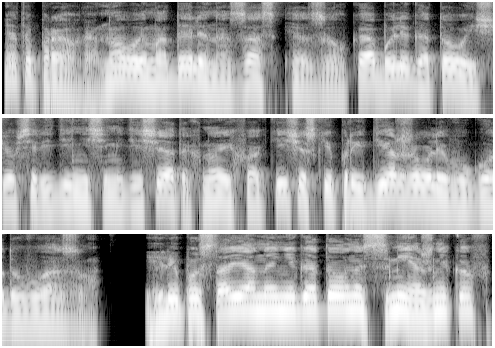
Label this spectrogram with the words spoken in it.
Это правда. Новые модели на ЗАЗ и АЗЛК были готовы еще в середине 70-х, но их фактически придерживали в угоду ВАЗу. Или постоянная неготовность смежников.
